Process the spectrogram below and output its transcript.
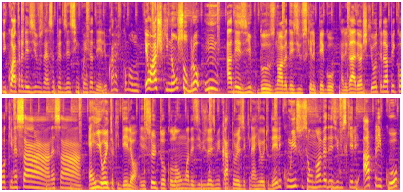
e quatro adesivos nessa P250 dele. O cara ficou maluco. Eu acho que não sobrou um adesivo dos nove adesivos que ele pegou, tá ligado? Eu acho que outro ele aplicou aqui nessa, nessa R8 aqui dele, ó. Ele sortou, colou um adesivo de 2014 aqui na R8 dele. Com isso, são nove adesivos que ele aplicou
